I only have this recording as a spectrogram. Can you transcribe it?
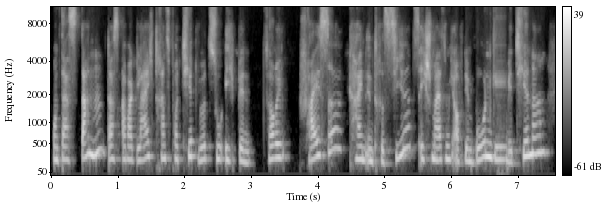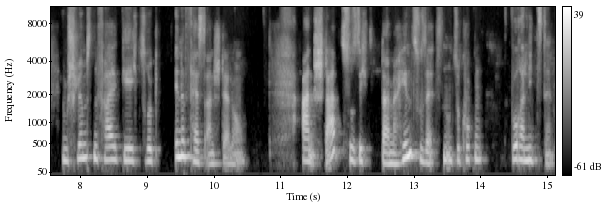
Und dass dann das aber gleich transportiert wird zu, ich bin, sorry, scheiße, kein interessiert, ich schmeiße mich auf den Boden, gehe mit Tiernamen. Im schlimmsten Fall gehe ich zurück in eine Festanstellung. Anstatt zu sich da mal hinzusetzen und zu gucken, woran liegt es denn?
